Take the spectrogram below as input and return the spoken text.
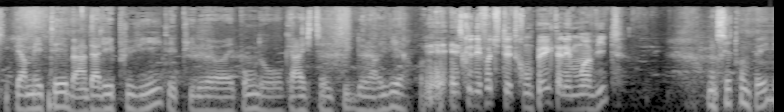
qui permettait ben, d'aller plus vite et puis de répondre aux caractéristiques de la rivière. Est-ce que des fois tu t'es trompé, que tu allais moins vite? On s'est trompé.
